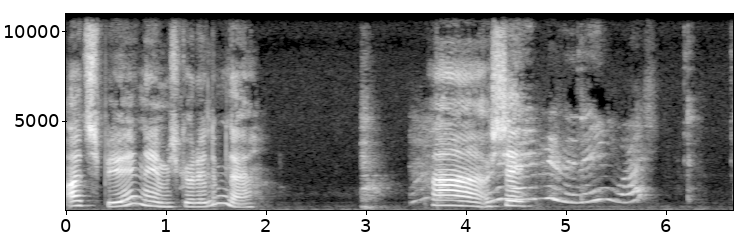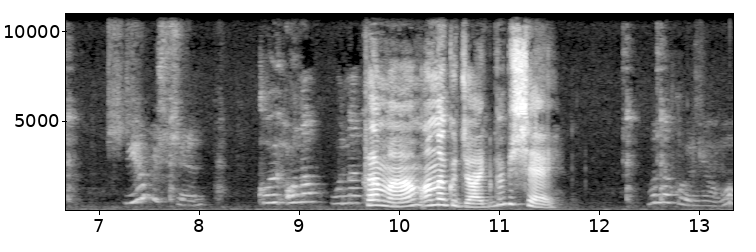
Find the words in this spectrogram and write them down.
Aç bir. Neymiş görelim de. Ha, şey. Tamam. Ana kucağı gibi bir şey. buna koyuyor mu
